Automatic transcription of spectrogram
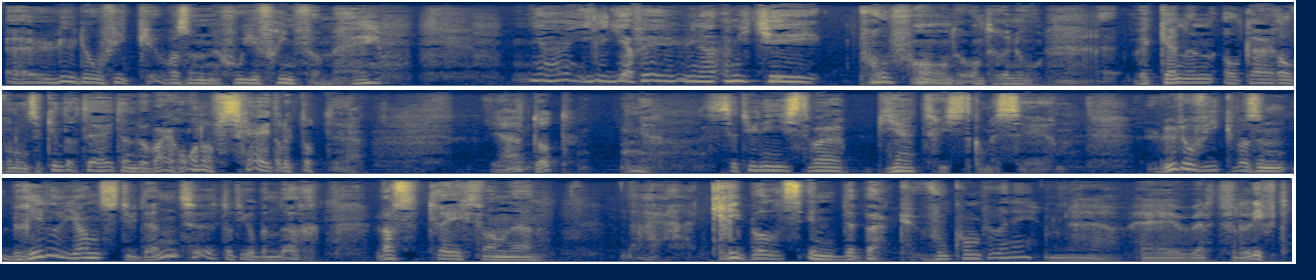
Euh, Ludovic was een goede vriend van mij. Ja, il y avait une amitié profonde entre nous. Euh, We kennen elkaar al van onze kindertijd en we waren onafscheidelijk tot... eh, Ja, tot? C'est une histoire bien triste, commissaire. Ludovic was een briljant student, eh, tot hij op een dag last kreeg van... eh, nou ja, kriebels in de buik. Vous comprenez? Ja, hij werd verliefd.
